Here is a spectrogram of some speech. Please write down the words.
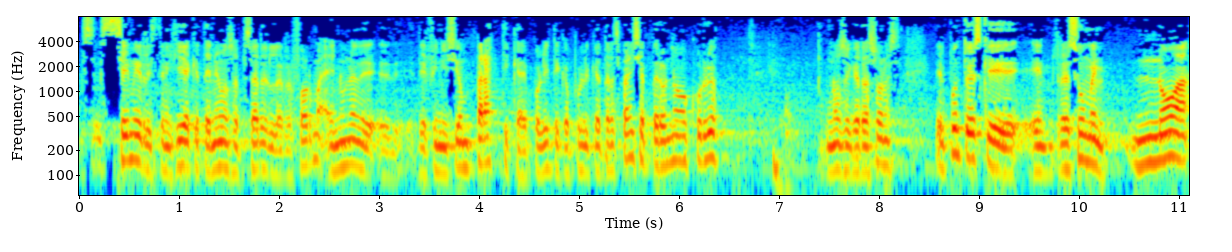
semi-restringida que tenemos a pesar de la reforma en una definición práctica de política pública de transparencia, pero no ocurrió no sé qué razones. El punto es que, en resumen, no,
